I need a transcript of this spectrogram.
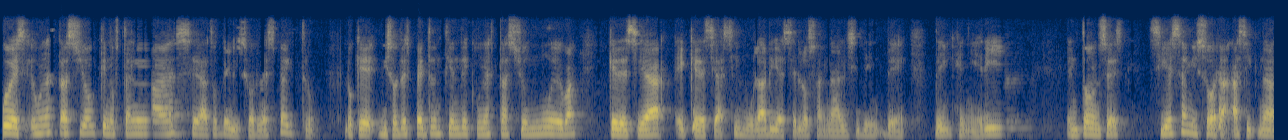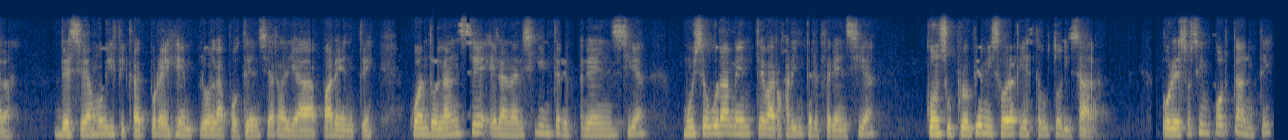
pues es una estación que no está en la base de datos del visor de espectro. Lo que visor de espectro entiende que una estación nueva que desea, eh, que desea simular y hacer los análisis de, de ingeniería. Entonces, si esa emisora asignada desea modificar, por ejemplo, la potencia radiada aparente, cuando lance el análisis de interferencia, muy seguramente va a arrojar interferencia con su propia emisora que ya está autorizada. Por eso es importante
